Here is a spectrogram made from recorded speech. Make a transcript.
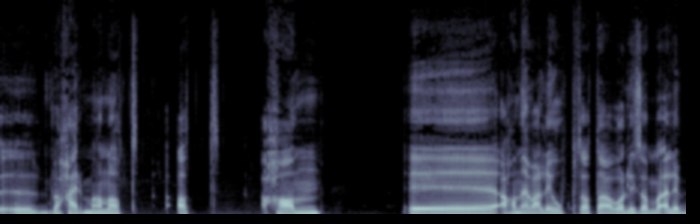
eh, Herman, at, at han øh, Han er veldig opptatt av å liksom Eller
